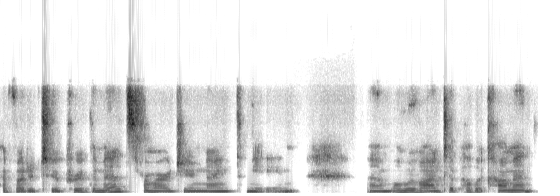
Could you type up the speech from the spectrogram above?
have voted to approve the minutes from our June 9th meeting. Um, we'll move on to public comment.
